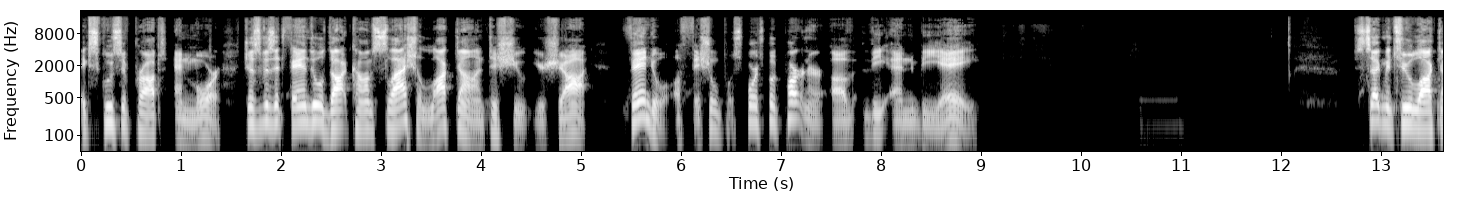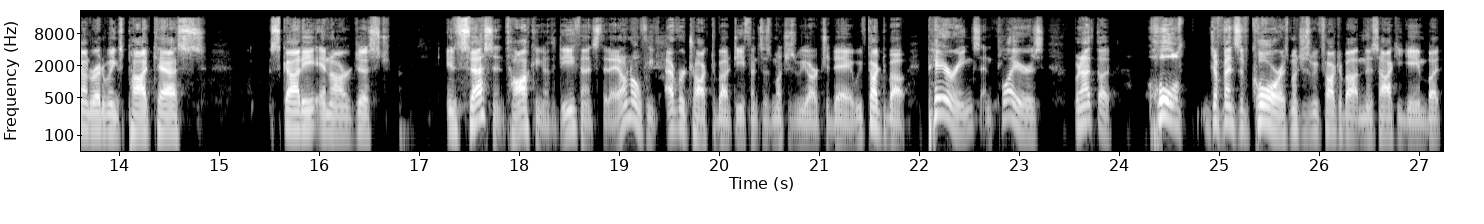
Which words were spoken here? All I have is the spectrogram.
exclusive props, and more. Just visit fanduel.com slash locked on to shoot your shot. FanDuel, official sportsbook partner of the NBA. Segment two, Locked On Red Wings podcast. Scotty and our just incessant talking of the defense today. I don't know if we've ever talked about defense as much as we are today. We've talked about pairings and players, but not the whole defensive corps as much as we've talked about in this hockey game. But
